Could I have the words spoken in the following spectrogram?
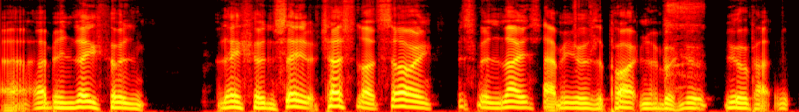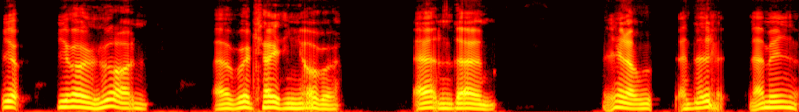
Uh, I mean, they could, they could say to Tesla, "Sorry, it's been nice having you as a partner, but you, you, you, you're gone. Uh, we're taking over." And um, you know, and then I mean,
